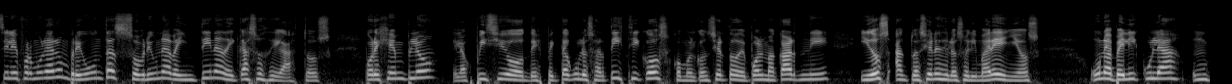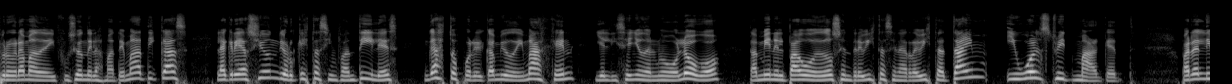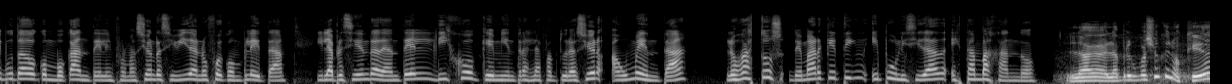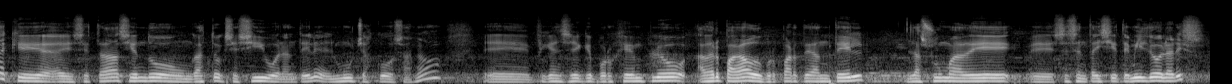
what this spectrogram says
se le formularon preguntas sobre una veintena de casos de gastos. Por ejemplo, el auspicio de espectáculos artísticos, como el concierto de Paul McCartney, y dos actuaciones de los olimareños, una película, un programa de difusión de las matemáticas, la creación de orquestas infantiles, gastos por el cambio de imagen y el diseño del nuevo logo, también el pago de dos entrevistas en la revista Time y Wall Street Market. Para el diputado convocante, la información recibida no fue completa y la presidenta de Antel dijo que mientras la facturación aumenta, los gastos de marketing y publicidad están bajando. La, preocupación que nos queda es que eh, se está haciendo un gasto excesivo en Antel en muchas cosas, ¿no? Eh, fíjense que, por ejemplo, haber pagado por parte de Antel la suma de 67 eh, mil dólares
